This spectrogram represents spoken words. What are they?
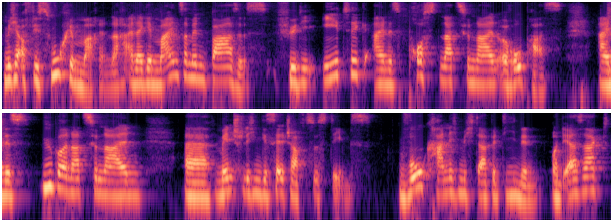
mich auf die Suche mache nach einer gemeinsamen Basis für die Ethik eines postnationalen Europas, eines übernationalen äh, menschlichen Gesellschaftssystems. Wo kann ich mich da bedienen? Und er sagt,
